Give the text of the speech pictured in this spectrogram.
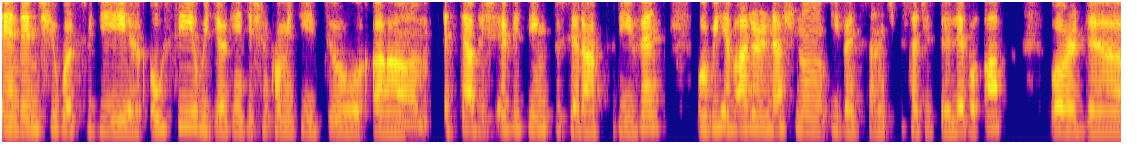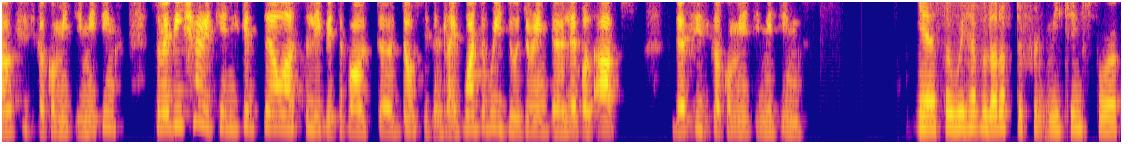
and then she works with the OC, with the organization committee to um, establish everything to set up the event. Or we have other national events such, such as the Level Up or the physical committee meetings. So maybe Shari, can you can tell us a little bit about uh, those events? Like what do we do during the Level Ups, the physical community meetings? Yeah, so we have a lot of different meetings for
